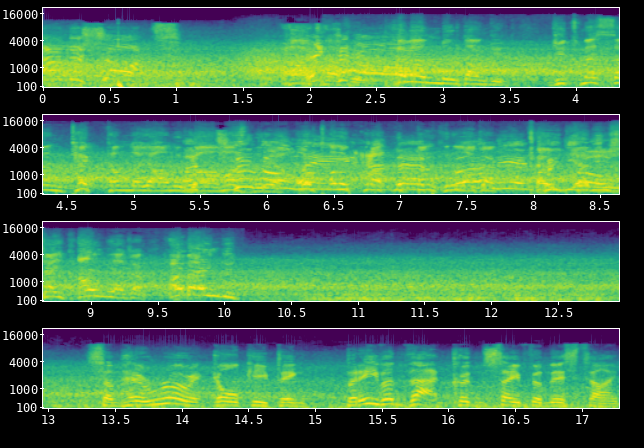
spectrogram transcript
And the shot! It's a goal! hemen buradan git. Gitmezsen tek damla yağmur yağmaz buraya. Ortalık and kuraklıktan kırılacak. Köy diye bir şey kalmayacak. Hemen git. Some heroic goalkeeping, but even that couldn't save them this time.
